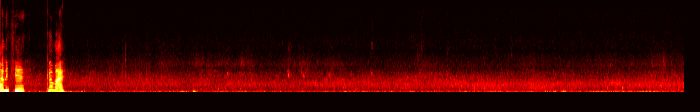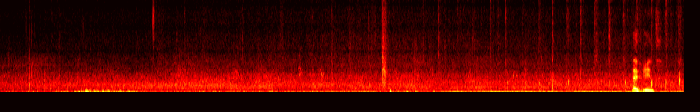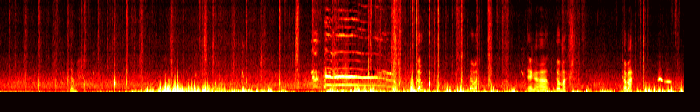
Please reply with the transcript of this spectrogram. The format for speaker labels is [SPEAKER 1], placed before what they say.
[SPEAKER 1] mannetje. Kom maar. Hé hey, vriend. Kom maar. Come on. Come on.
